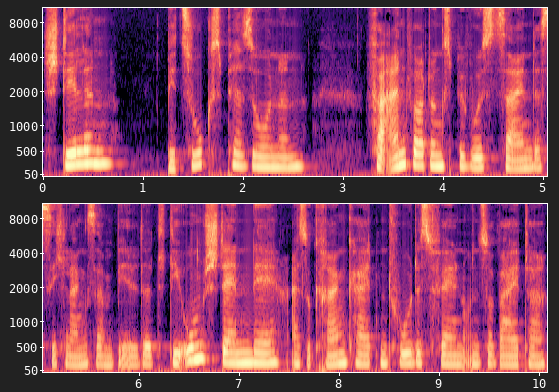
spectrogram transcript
Stillen, Bezugspersonen, Verantwortungsbewusstsein, das sich langsam bildet, die Umstände, also Krankheiten, Todesfällen und so weiter,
